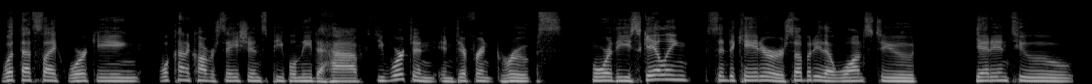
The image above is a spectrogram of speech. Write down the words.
what that's like working what kind of conversations people need to have because you've worked in in different groups for the scaling syndicator or somebody that wants to get into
